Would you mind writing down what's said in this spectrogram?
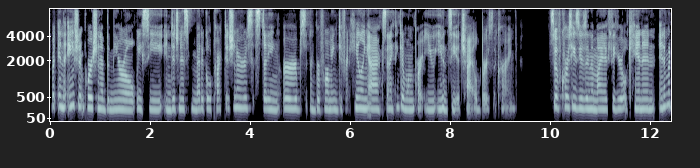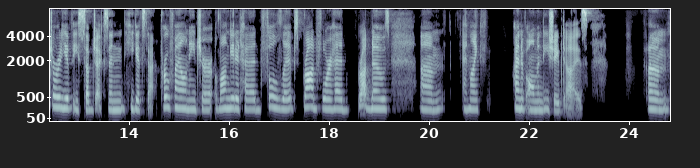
But in the ancient portion of the mural, we see indigenous medical practitioners studying herbs and performing different healing acts. And I think in one part, you even see a childbirth occurring. So, of course, he's using the Maya figural canon in a majority of these subjects, and he gets that profile nature, elongated head, full lips, broad forehead, broad nose, um, and like kind of almondy shaped eyes. Um,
